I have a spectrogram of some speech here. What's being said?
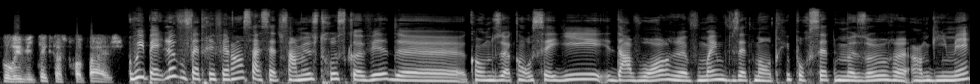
pour éviter que ça se propage. Oui, ben là, vous faites référence à cette fameuse trousse COVID euh, qu'on nous a conseillé d'avoir. Euh, Vous-même, vous êtes montré pour cette mesure, euh, entre guillemets.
